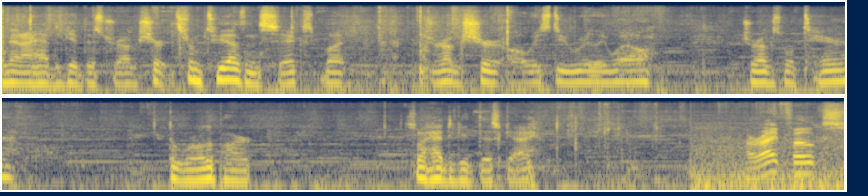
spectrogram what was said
And then I had to get this drug shirt. It's from 2006, but drug shirt always do really well. Drugs will tear the world apart. So I had to get this guy. All right, folks.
